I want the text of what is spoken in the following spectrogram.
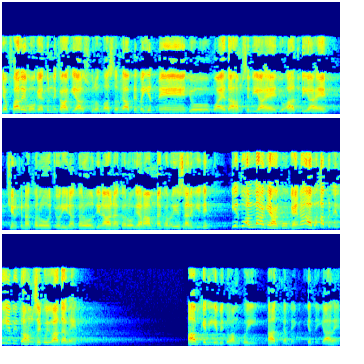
جب فارغ ہو گئے تو انہوں نے کہا کہ یا رسول اللہ صلی اللہ علیہ وسلم، آپ نے بیت میں جو معاہدہ ہم سے لیا ہے، جو عہد لیا ہے، شرک نہ کرو، چوری نہ کرو، زنا نہ کرو، حرام نہ کرو، یہ ساری چیزیں، یہ تو اللہ کے حقوق ہے نا، اب اپنے لیے بھی تو ہم سے کوئی وعدہ لیں آپ کے لیے بھی تو ہم کوئی عاد کرنے کے لیے تیار ہیں۔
